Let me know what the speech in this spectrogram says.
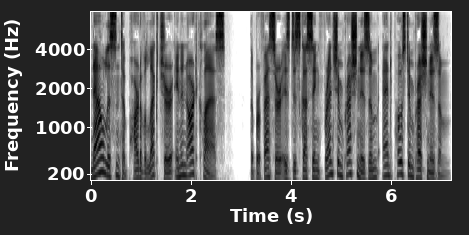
Now listen to part of a lecture in an art class. The professor is discussing French Impressionism and Post Impressionism.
